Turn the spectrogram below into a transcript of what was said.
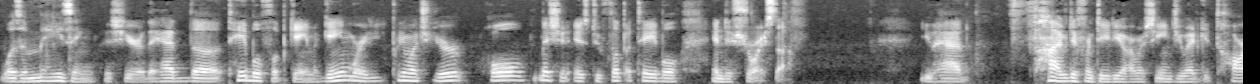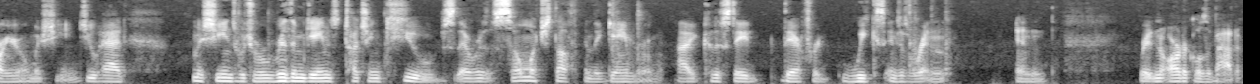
was amazing this year. They had the table flip game, a game where you, pretty much your whole mission is to flip a table and destroy stuff. You had five different DDR machines. You had Guitar Hero machines. You had machines which were rhythm games touching cubes. There was so much stuff in the game room. I could have stayed there for weeks and just written and written articles about it.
